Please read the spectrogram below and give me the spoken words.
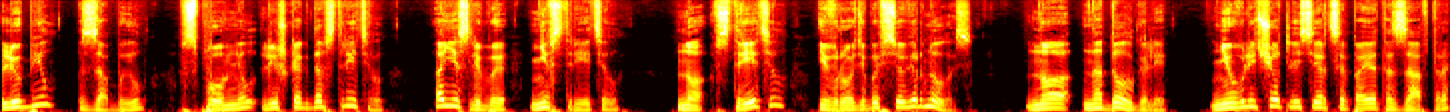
Любил – забыл, вспомнил лишь когда встретил – а если бы не встретил? Но встретил, и вроде бы все вернулось. Но надолго ли? Не увлечет ли сердце поэта завтра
